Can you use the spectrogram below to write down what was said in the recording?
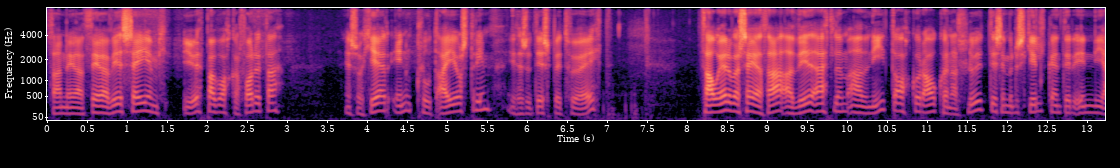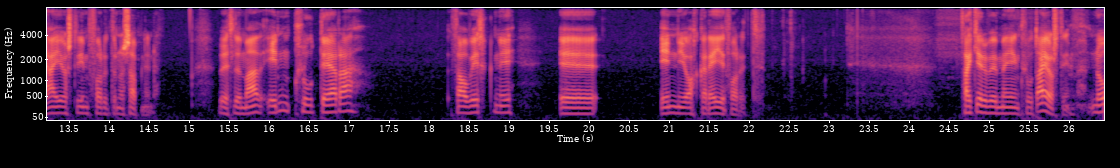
Þannig að þegar við segjum í upphafu okkar forrita eins og hér include IOStream í þessu display 2.1 þá erum við að segja það að við ætlum að nýta okkur ákveðna hluti sem eru skilgændir inn í IOStream forritunarsafninu. Við ætlum að inklúdera þá virkni uh, inn í okkar eigið forrit. Það gerum við með include IOStream. Nú,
